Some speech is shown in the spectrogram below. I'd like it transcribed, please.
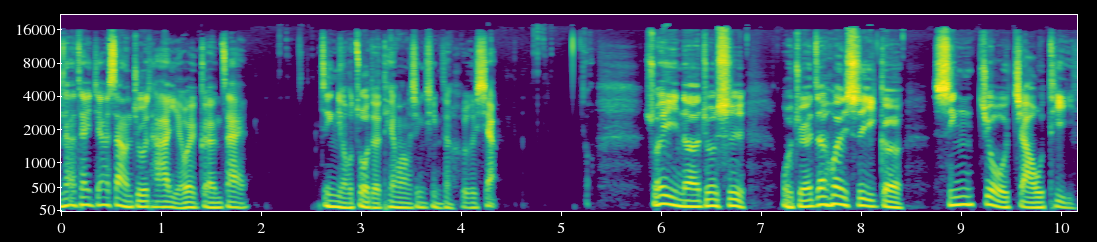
那再加上，就是它也会跟在金牛座的天王星形成合相，所以呢，就是我觉得这会是一个新旧交替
